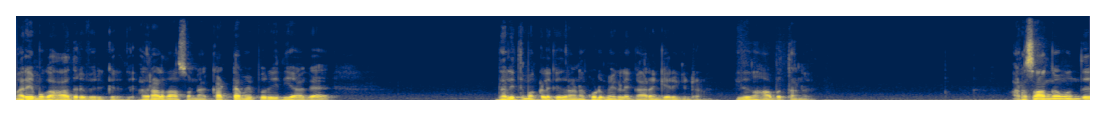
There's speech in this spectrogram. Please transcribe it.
மறைமுக ஆதரவு இருக்கிறது. அதனால தான் சொன்னேன். கட்டமைப்பு ரீதியாக தலித் மக்களுக்கு எதிரான கொடுமைகள் இங்கே அரங்கேறுகின்றன. இதுதான் ஆபத்தானது. அரசாங்கம் வந்து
